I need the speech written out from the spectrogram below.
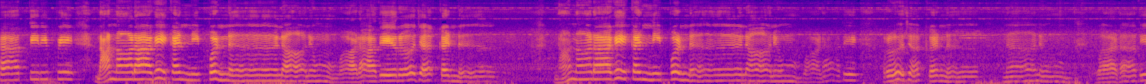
കാത്തിരിപ്പേ. നാടാകെ കന്നിപ്പെണ്ണ് നാനും വാടാതെ റോജക്കണ്ണ് നാടാകെ കന്നിപ്പെണ്ണ് നാനും വാടാതെ റോജാക്കണ്ണ് ഞാനും വാടാതെ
